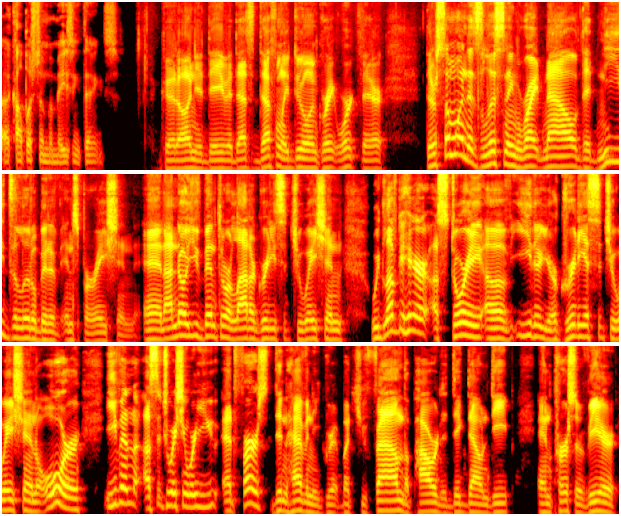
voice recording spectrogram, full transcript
accomplish some amazing things. Good on you, David. That's definitely doing great work there. There's someone that's listening right now that needs a little bit of inspiration. And I know you've been through a lot of gritty situation. We'd love to hear a story of either your grittiest situation or even a situation where you at first didn't have any grit, but you found the power to dig down deep and persevere.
